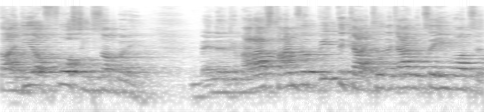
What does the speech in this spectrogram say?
The idea of forcing somebody. In the Gemara's times, they'll beat the guy till the guy would say he wants it.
